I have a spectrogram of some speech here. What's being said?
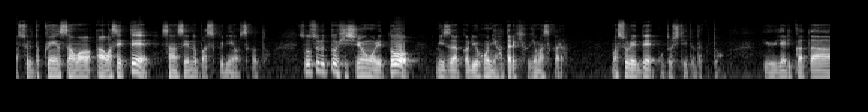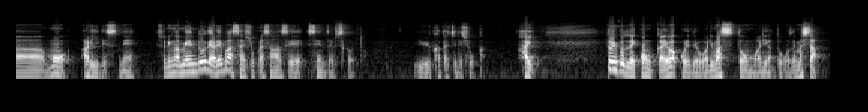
それとクエン酸を合わせて酸性のバスクリーナを使うと。そうすると皮脂汚れと水垢両方に働きかけますから、まあ、それで落としていただくというやり方もありですね。それが面倒であれば最初から酸性洗剤を使うという形でしょうか。はい。ということで今回はこれで終わります。どうもありがとうございました。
